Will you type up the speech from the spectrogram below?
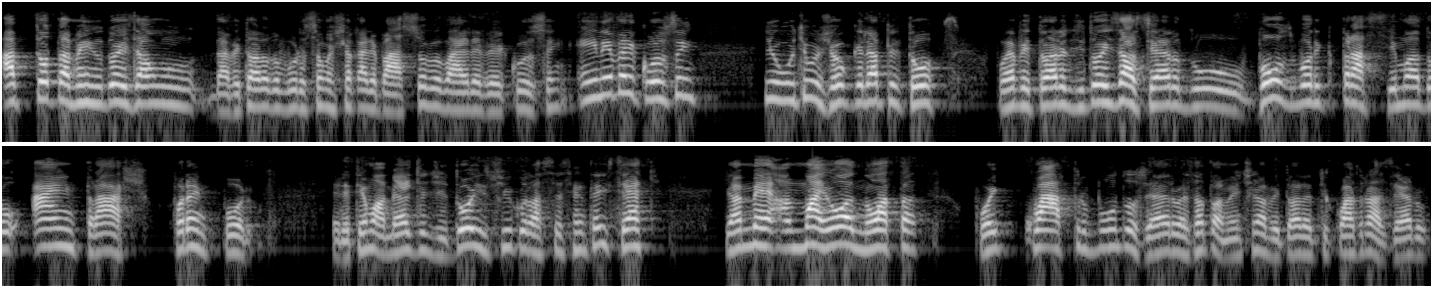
Apitou também o 2 a 1 da vitória do Borussia Mönchengladbach sobre o Bayern Leverkusen em Leverkusen. E o último jogo que ele apitou foi a vitória de 2 a 0 do Wolfsburg para cima do Eintracht Frankfurt. Ele tem uma média de 2,67 e a, maior nota foi 4.0, exatamente na vitória de 4 a 0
